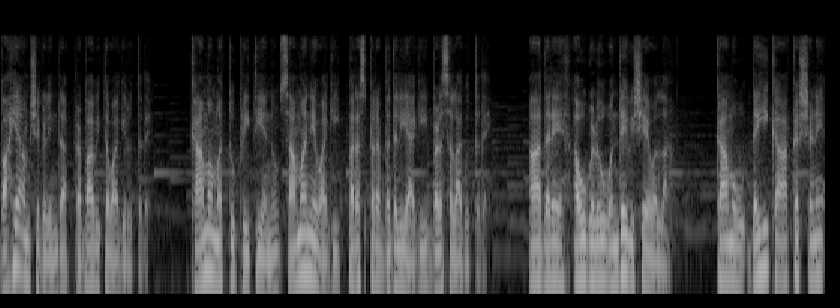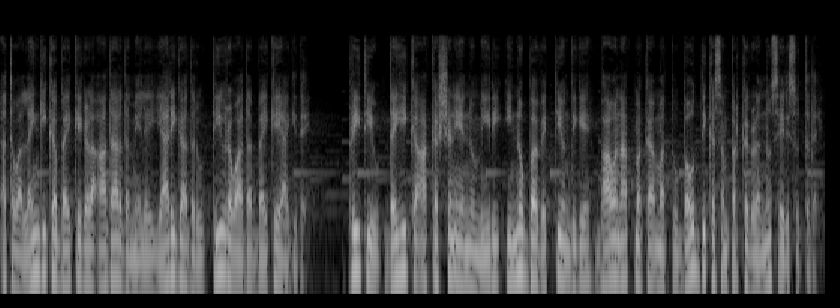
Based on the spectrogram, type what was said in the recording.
ಬಾಹ್ಯ ಅಂಶಗಳಿಂದ ಪ್ರಭಾವಿತವಾಗಿರುತ್ತದೆ. ಕಾಮ ಮತ್ತು ಪ್ರೀತಿಯನ್ನು ಸಾಮಾನ್ಯವಾಗಿ ಪರಸ್ಪರ ಬದಲಿಯಾಗಿ ಬಳಸಲಾಗುತ್ತದೆ. ಆದರೆ ಅವುಗಳು ಒಂದೇ ವಿಷಯವಲ್ಲ. ಕಾಮವು ದೈಹಿಕ ಆಕರ್ಷಣೆ ಅಥವಾ ಲೈಂಗಿಕ ಬಯಕೆಗಳ ಆಧಾರದ ಮೇಲೆ ಯಾರಿಗಾದರೂ ತೀವ್ರವಾದ ಬಯಕೆಯಾಗಿದೆ. ಪ್ರೀತಿಯು ದೈಹಿಕ ಆಕರ್ಷಣೆಯನ್ನು ಮೀರಿ ಇನ್ನೊಬ್ಬ ವ್ಯಕ್ತಿಯೊಂದಿಗೆ ಭಾವನಾತ್ಮಕ ಮತ್ತು ಬೌದ್ಧಿಕ ಸಂಪರ್ಕಗಳನ್ನು ಸೇರಿಸುತ್ತದೆ.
